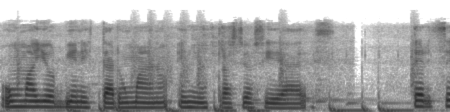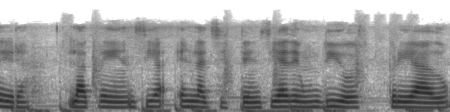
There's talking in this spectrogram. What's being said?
un mayor bienestar humano en nuestras sociedades. Tercera, la creencia en la existencia de un Dios creado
